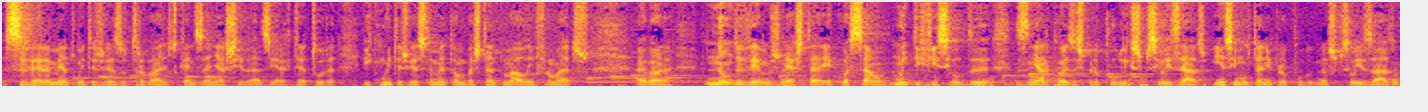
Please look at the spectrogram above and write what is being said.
severamente, muitas vezes, o trabalho de quem desenha as cidades e a arquitetura e que muitas vezes também estão bastante mal informados. Agora, não devemos, nesta equação muito difícil de desenhar coisas para público especializado e, em simultâneo, para o público não especializado,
